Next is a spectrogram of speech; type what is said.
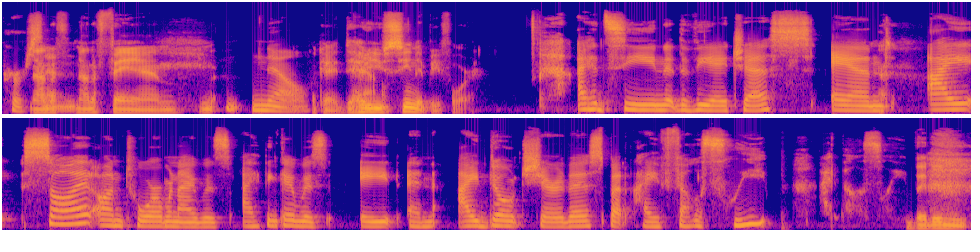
person. Not a, not a fan. No. Okay, have No. you seen it before? I had seen the VHS and I saw it on tour when I was, I think I was eight, and I don't share this, but I fell asleep. I fell asleep. They didn't,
